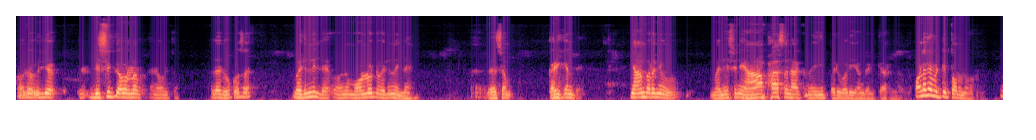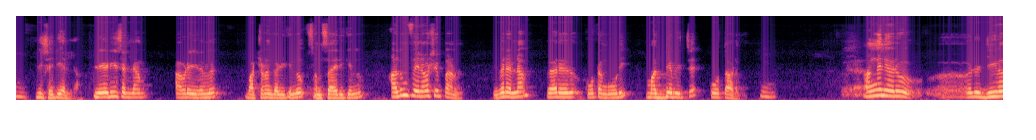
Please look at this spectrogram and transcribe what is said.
അവിടെ വലിയ ഡിസ്ട്രിക്ട് ഗവർണർ എന്നെ വിളിച്ചു. അല്ല ലൂക്കോസ് വരുന്നില്ല ഒന്ന് മുകളിലോട്ട് വരുന്നില്ല. ദേശം കഴിക്കണ്ടേ. ഞാൻ പറഞ്ഞു മനുഷ്യനെ ആഭാസനാക്കുന്ന ഈ പരിപാടി ഞാൻ കഴിക്കാറില്ല. വളരെ വെട്ടി തുറന്നു പറഞ്ഞു ഇത് ശരിയല്ല. ലേഡീസ് എല്ലാം അവിടെ ഇരുന്ന് ഭക്ഷണം കഴിക്കുന്നു സംസാരിക്കുന്നു. അതും ഫെലോഷിപ്പാണ്. ഇവരെല്ലാം വേറെ ഒരു കൂട്ടം കൂടി മദ്യപിച്ച് കൂത്താടുന്നു. അങ്ങനെ ഒരു ഒരു ജീവിത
